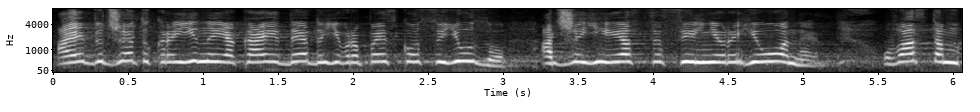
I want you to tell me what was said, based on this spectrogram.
а й бюджету країни, яка йде до Європейського Союзу, адже ЄС – це сильні регіони. У вас там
